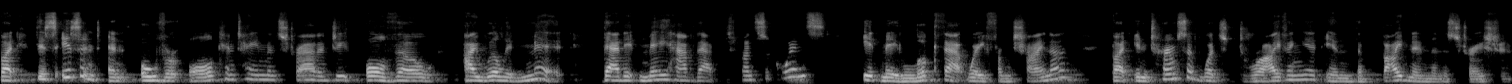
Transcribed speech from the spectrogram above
but this isn't an overall containment strategy, although I will admit that it may have that consequence. It may look that way from China, but in terms of what's driving it in the Biden administration,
